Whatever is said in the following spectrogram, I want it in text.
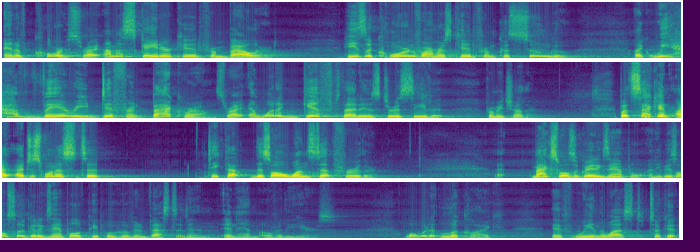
And of course, right, I'm a skater kid from Ballard. He's a corn farmer's kid from Kasungu. Like, we have very different backgrounds, right? And what a gift that is to receive it from each other. But second, I, I just want us to take that, this all one step further. Maxwell's a great example, and he's also a good example of people who have invested in, in him over the years. What would it look like if we in the West took it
